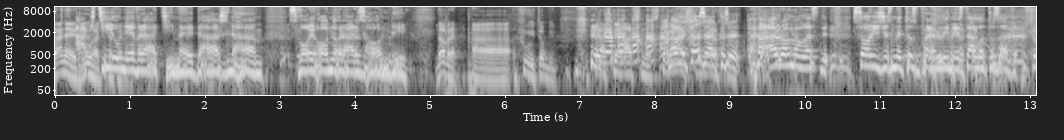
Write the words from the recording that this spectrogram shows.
Táňa je Ak druháčka. ti ju teda. nevrátime, dáš nám svoj honorár z Hondy. Dobre, a, fuj, to by strašne lacno, strašne No ale to, že akože, a rovno vlastne, sorry, že sme to spravili, nestalo to za to. Tu,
